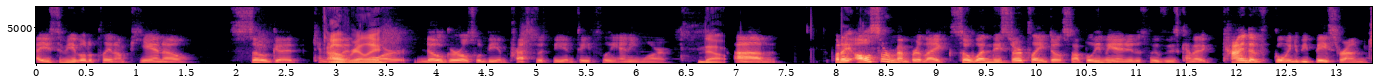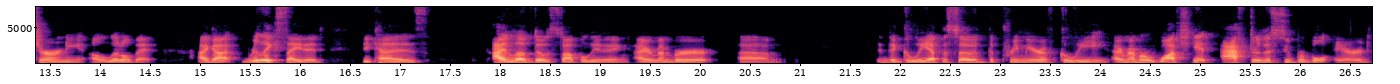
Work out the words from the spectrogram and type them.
I used to be able to play it on piano. So good. Cannot Oh, really? Anymore. No girls would be impressed with me and faithfully anymore. No. Um, but I also remember like so when they started playing Don't Stop Believing, I knew this movie was kind of kind of going to be based around Journey a little bit. I got really excited because I love Don't Stop Believing. I remember um, the Glee episode, the premiere of Glee. I remember watching it after the Super Bowl aired,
